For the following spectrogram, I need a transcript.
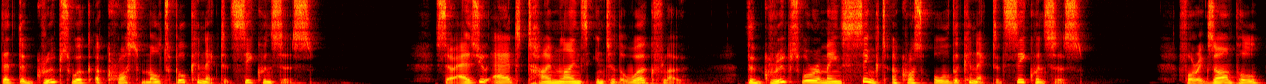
that the groups work across multiple connected sequences. So as you add timelines into the workflow, the groups will remain synced across all the connected sequences. For example,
